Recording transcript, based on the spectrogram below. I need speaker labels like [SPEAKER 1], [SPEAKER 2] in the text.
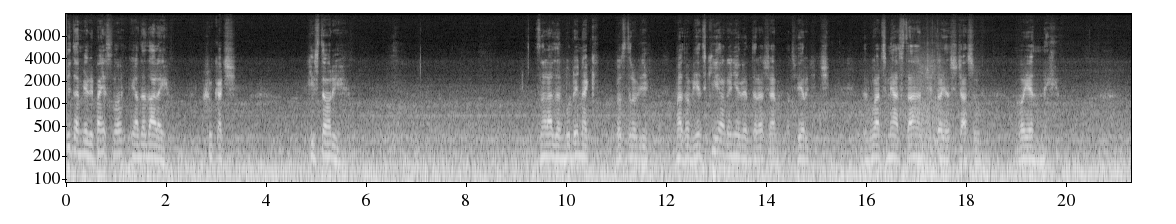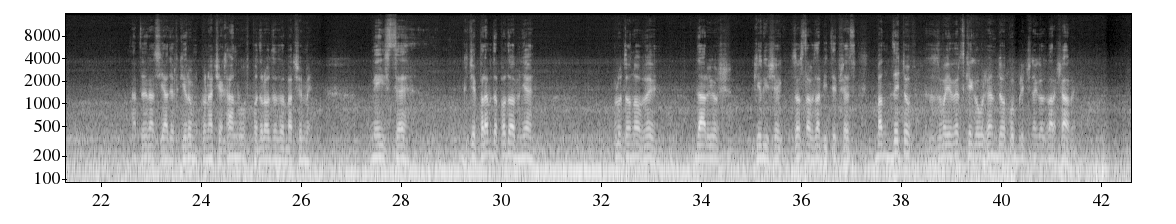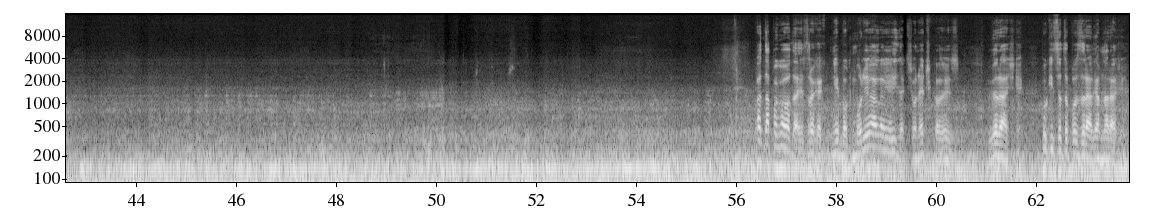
[SPEAKER 1] Witam mieli Państwo, jadę dalej szukać historii. Znalazłem budynek w Ostrowi Mazowiecki, ale nie wiem, teraz trzeba potwierdzić władz miasta, czy to jest z czasów wojennych. A teraz jadę w kierunku na Ciechanów. Po drodze zobaczymy miejsce, gdzie prawdopodobnie plutonowy Dariusz Kieliszek został zabity przez bandytów z Wojewódzkiego Urzędu Publicznego z Warszawy. Ładna pogoda, jest trochę niebo chmury, ale widać słoneczko jest wyraźnie. Póki co to pozdrawiam na razie.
